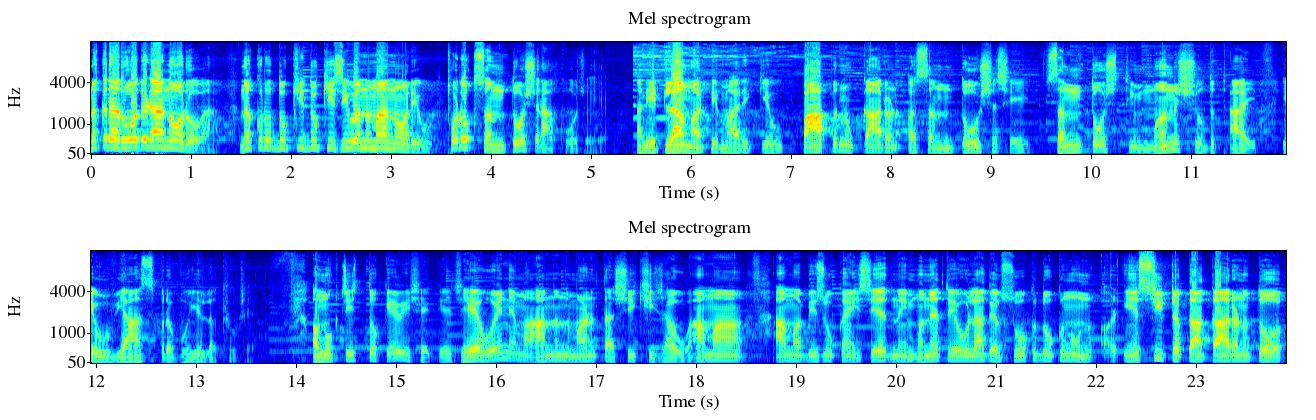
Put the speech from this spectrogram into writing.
નકરા રોદડા ન રોવા, નકરું દુઃખી દુઃખી જીવનમાં ન રહેવું. થોડોક સંતોષ રાખવો જોઈએ. અને એટલા માટે મારે કેવું, પાપનું કારણ અસંતોષ છે. સંતોષથી મન શુદ્ધ થાય એવું વ્યાસ પ્રભુએ લખ્યું છે. અમુક ચીજ તો કેવી છે કે જે હોય ને એમાં આનંદ માણતા શીખી જાઉં. આમાં આમાં બીજું કાંઈ છે જ નહીં. મને તો એવું લાગે સુખ દુઃખનું એંસી ટકા કારણ તો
